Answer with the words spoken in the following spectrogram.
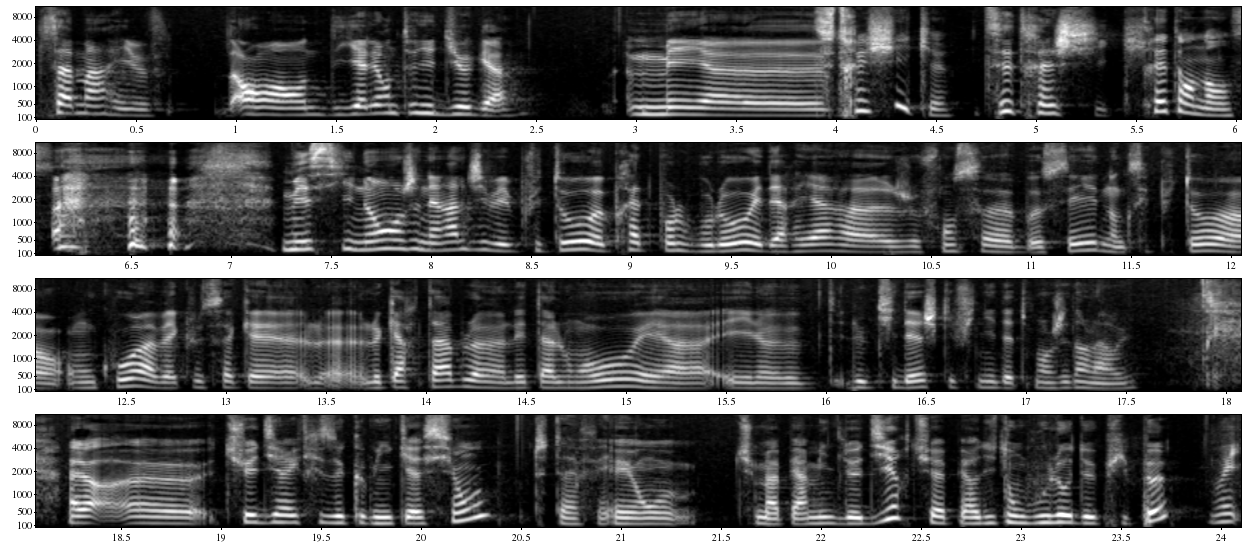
ça m'arrive en- d'y aller en tenue de yoga. Mais euh, C'est très chic, c'est très chic. très tendance. Mais sinon, en général, j'y vais plutôt euh, prête pour le boulot et derrière, euh, je fonce euh, bosser. Donc c'est plutôt en cours avec le, sac à- le, le cartable, les talons hauts et, et le, le petit déj qui finit d'être mangé dans la rue. Alors, euh, tu es directrice de communication Tout à fait. et on- tu m'as permis de le dire, tu as perdu ton boulot depuis peu. Oui.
